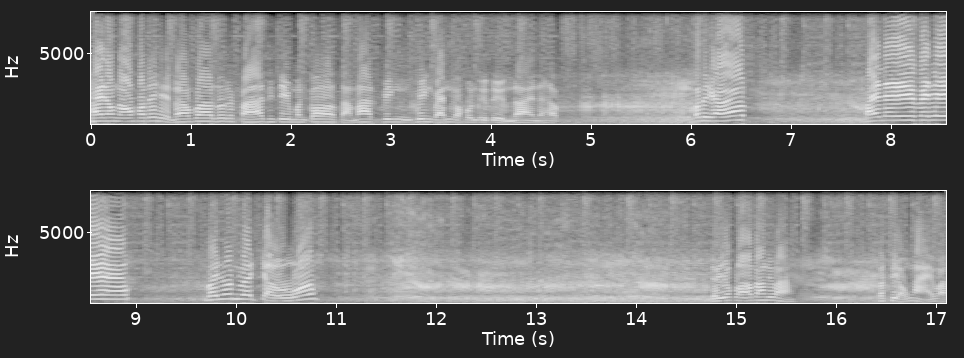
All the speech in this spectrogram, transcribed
ให้น้องๆเขาได้เห็นนะครับว่ารถไฟฟ้าจริงๆ มันก็สามารถวิ่งวิ่งแว้นกับคนอื่นๆได้นะครับสวัสดีครับ ไปเลยไปเลยวัยรุ่นวัยเจ๋อเดี๋ยวยกล้อบ้างดีกว่ากระเสียวหงายว่ะ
